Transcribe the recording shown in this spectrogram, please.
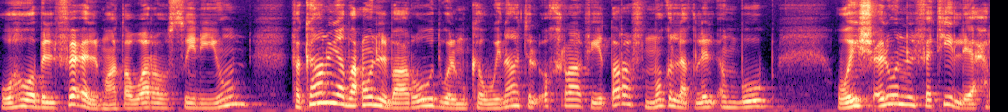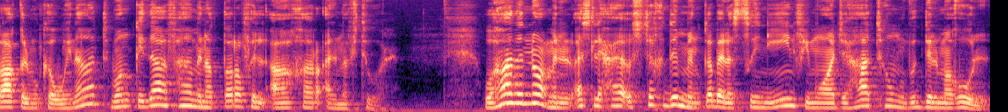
وهو بالفعل ما طوره الصينيون فكانوا يضعون البارود والمكونات الأخرى في طرف مغلق للأنبوب ويشعلون الفتيل لإحراق المكونات وانقذافها من الطرف الآخر المفتوح. وهذا النوع من الأسلحة استخدم من قبل الصينيين في مواجهاتهم ضد المغول.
